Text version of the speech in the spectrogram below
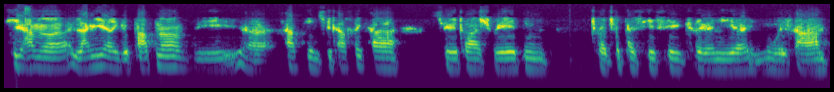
Hier haben wir langjährige Partner wie äh, Sappi in Südafrika, Södra Schweden, Georgia Pacific, Reunier in den USA. Das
